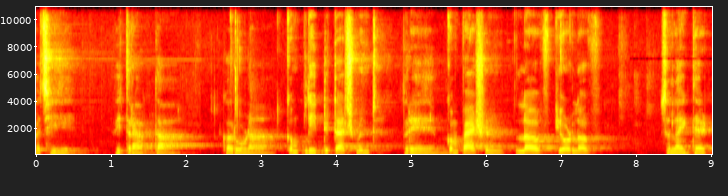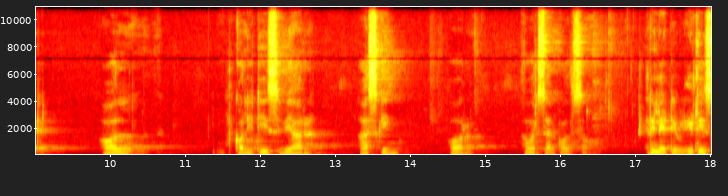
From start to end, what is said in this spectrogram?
પછી વિતરાગતા કરુણા Complete detachment, પ્રેમ compassion, love, pure love. So, like that, all qualities we are asking for ourselves also. Relatively, it is,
